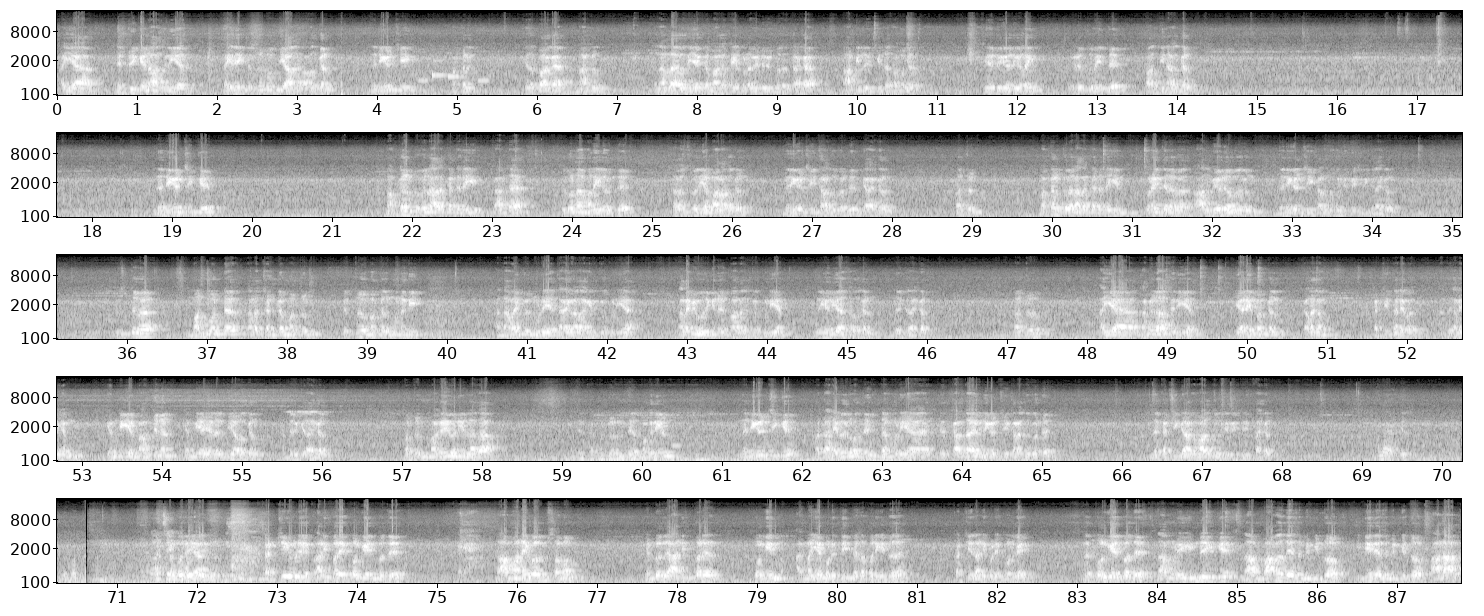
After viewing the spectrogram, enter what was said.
ஐயா நெற்றிக்கன் ஆசிரியர் சைதை கிருஷ்ணமூர்த்தி அவர்கள். இந்த நிகழ்ச்சியை மக்களுக்கு சிறப்பாக நாங்கள் நல்ல ஒரு இயக்கமாக செயல்பட வேண்டும் என்பதற்காக நாட்டில் இருக்கின்ற சமூக சீர்கேடுகளை எடுத்துரைத்து வாழ்த்தினார்கள். இந்த நிகழ்ச்சிக்கு மக்கள் புகழ் அறக்கட்டளை சார்ந்த திருவண்ணாமலையிலிருந்து சரஸ்வதி அம்மாள் அவர்கள் இந்த நிகழ்ச்சியில் கலந்து கொண்டிருக்கிறார்கள். மற்றும் மக்கள் குரல் அறக்கட்டளையின் துணைத் தலைவர் ஆர் வேலு அவர்கள் இந்த நிகழ்ச்சியில் கலந்து கொண்டு பேசியிருக்கிறார்கள். கிறிஸ்துவ மண் ஓட்ட நலச்சங்கம் மற்றும் கிறிஸ்துவ மக்கள் முன்னணி அந்த அமைப்பினுடைய தலைவராக இருக்கக்கூடிய தலைமை ஒருங்கிணைப்பாளர் இருக்கக்கூடிய திரு எலியாஸ் அவர்கள் இருக்கிறார்கள் மற்றும் ஐயா தமிழாசிரியர் ஏழை மக்கள் கழகம் கட்சித் தலைவர் அந்த தலைவர் M M T M Arjunan M A L L B அவர்கள் வந்திருக்கிறார்கள். மற்றும் மகளிரணி லதா இந்த பகுதியில் இந்த நிகழ்ச்சிக்கு மற்ற அனைவரும் வந்து இந்த நம்முடைய கலந்தாய்வு நிகழ்ச்சியை கலந்து கொண்டு இந்த கட்சிக்காக வாழ்த்து தெரிவித்திருக்கிறார்கள். நம்முடைய கட்சியுடைய அடிப்படை கொள்கை என்பது நாம் அனைவரும் சமம் என்பது அடிப்படை கொள்கையை மையப்படுத்தி பேசப்படுகின்றது. கட்சியின் அடிப்படை கொள்கை. இந்த கொள்கை என்பது நம்முடைய இன்றைக்கு நாம் பாரத தேசம் என்கின்றோம் இந்திய தேசம் என்கின்றோம். ஆனால்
